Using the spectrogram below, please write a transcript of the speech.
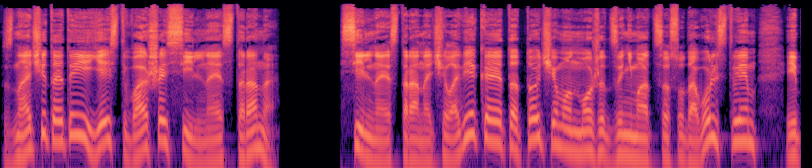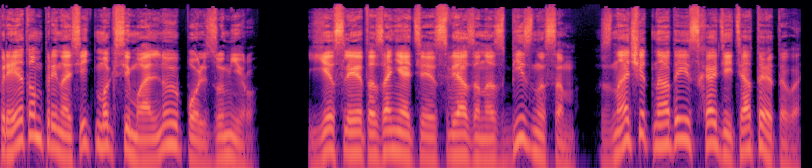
значит, это и есть ваша сильная сторона. Сильная сторона человека – это то, чем он может заниматься с удовольствием и при этом приносить максимальную пользу миру. Если это занятие связано с бизнесом, значит, надо исходить от этого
